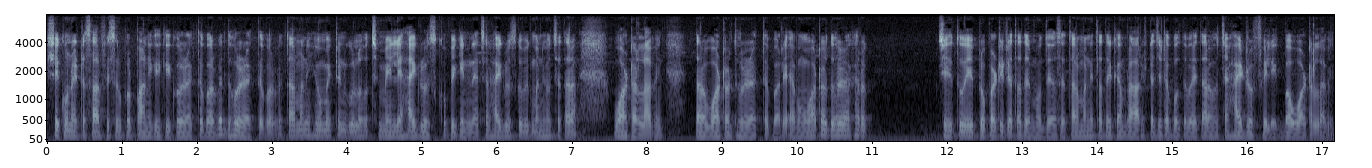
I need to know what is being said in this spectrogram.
সে কোনো একটা সার্ফেসের উপর পানিকে কী করে রাখতে পারবে? ধরে রাখতে পারবে। তার মানে হিউমেকটেনগুলো হচ্ছে mainly hygroscopic in nature hygroscopic মানে হচ্ছে তারা ওয়াটার লাভিং তারা ওয়াটার ধরে রাখতে পারে এবং ওয়াটার ধরে রাখার যেহেতু এই প্রপার্টিটা তাদের মধ্যে আছে, তার মানে তাদেরকে আমরা আরেকটা যেটা বলতে পারি, তারা হচ্ছে হাইড্রোফিলিক বা ওয়াটার লাভিং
